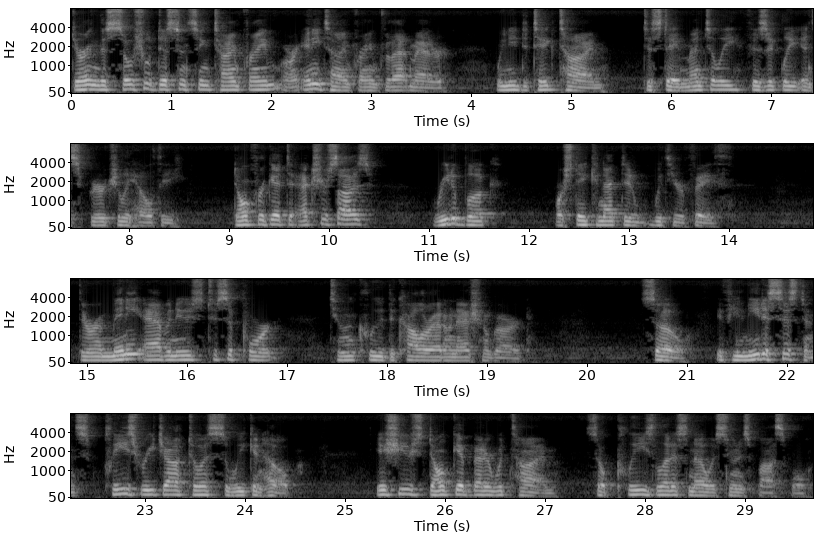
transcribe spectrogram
During this social distancing time frame, or any time frame for that matter, we need to take time to stay mentally, physically, and spiritually healthy. Don't forget to exercise, read a book, or stay connected with your faith. There are many avenues to support to include the Colorado National Guard. So, if you need assistance, please reach out to us so we can help. Issues don't get better with time, so please let us know as soon as possible.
